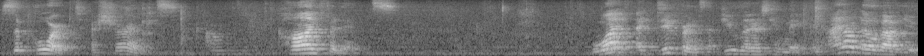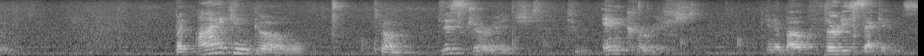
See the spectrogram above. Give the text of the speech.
Support. Assurance. Confidence. What a difference a few letters can make. And I don't know about you, but I can go from discouraged to encouraged in about 30 seconds.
